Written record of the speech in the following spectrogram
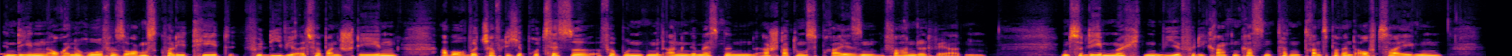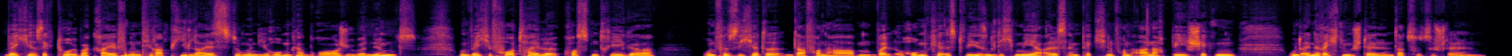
in denen auch eine hohe Versorgungsqualität, für die wir als Verband stehen, aber auch wirtschaftliche Prozesse verbunden mit angemessenen Erstattungspreisen verhandelt werden. Und zudem möchten wir für die Krankenkassen transparent aufzeigen, welche sektorübergreifenden Therapieleistungen die Homecare-Branche übernimmt und welche Vorteile Kostenträger und Versicherte davon haben, weil Homecare ist wesentlich mehr als ein Päckchen von A nach B schicken und eine Rechnung stellen, dazu zu stellen.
